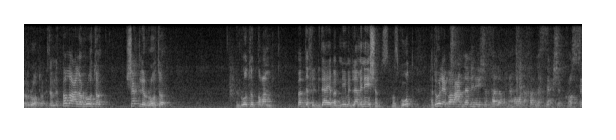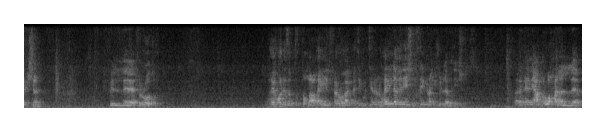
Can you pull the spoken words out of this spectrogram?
الروتور إذا بنطلع على الروتور شكل الروتور الروتور طبعا ببدأ في البداية ببنيه من laminations مزبوط هدول عبارة عن laminations هذا إحنا هون أخذنا ال section cross section في في ال rotor وهي هون إذا بتطلعوا هي ال ferromagnetic material وهي ال laminations هيك راح يجوا ال laminations فأنا كأني عم بروح على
